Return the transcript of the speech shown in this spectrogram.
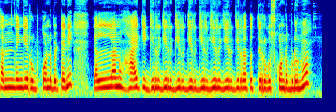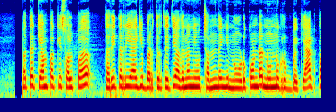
ಚಂದಂಗೆ ರುಬ್ಕೊಂಡು ಬಿಟ್ಟೇನಿ. ಎಲ್ಲನೂ ಹಾಕಿ ಗಿರ್ ಗಿರ್ ಗಿರ್ ಗಿರ್ ಗಿರ್ ಗಿರ್ ಗಿರ್ ಗಿರ್ ಅಂತ ತಿರುಗಿಸ್ಕೊಂಡು ಬಿಡುನು. ಮತ್ತು ಕೆಂಪಕ್ಕಿ ಸ್ವಲ್ಪ ತರಿ ತರಿಯಾಗಿ ಬರ್ತಿರ್ತೈತಿ. ಅದನ್ನು ನೀವು ಚಂದಂಗೆ ನೋಡ್ಕೊಂಡು ನುಣ್ಣಗೆ ರುಬ್ಬೇಕು. ಯಾಕಪ್ಪ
